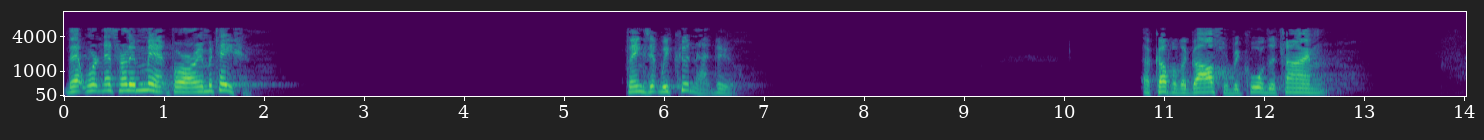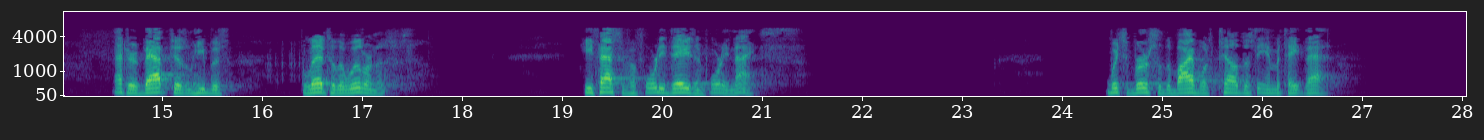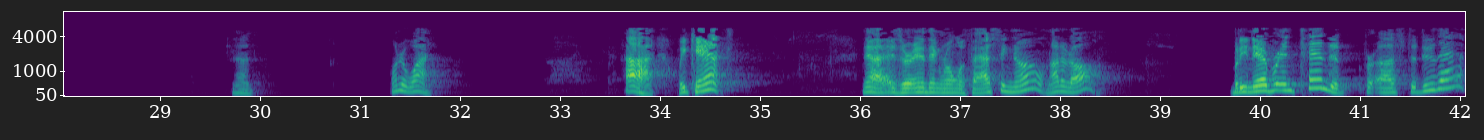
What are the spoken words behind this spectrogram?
that weren't necessarily meant for our imitation. Things that we could not do. A couple of the Gospels record the time after his baptism he was led to the wilderness. He fasted for 40 days and 40 nights. Which verse of the Bible tells us to imitate that? None. Wonder why? Ah, we can't. Now, is there anything wrong with fasting? No, not at all. But he never intended for us to do that.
